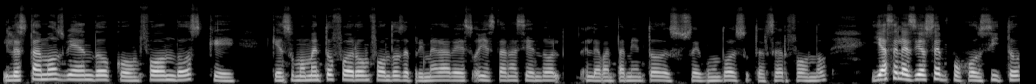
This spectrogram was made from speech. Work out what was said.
y lo estamos viendo con fondos que, que en su momento fueron fondos de primera vez, hoy están haciendo el levantamiento de su segundo, de su tercer fondo, y ya se les dio ese empujoncito,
